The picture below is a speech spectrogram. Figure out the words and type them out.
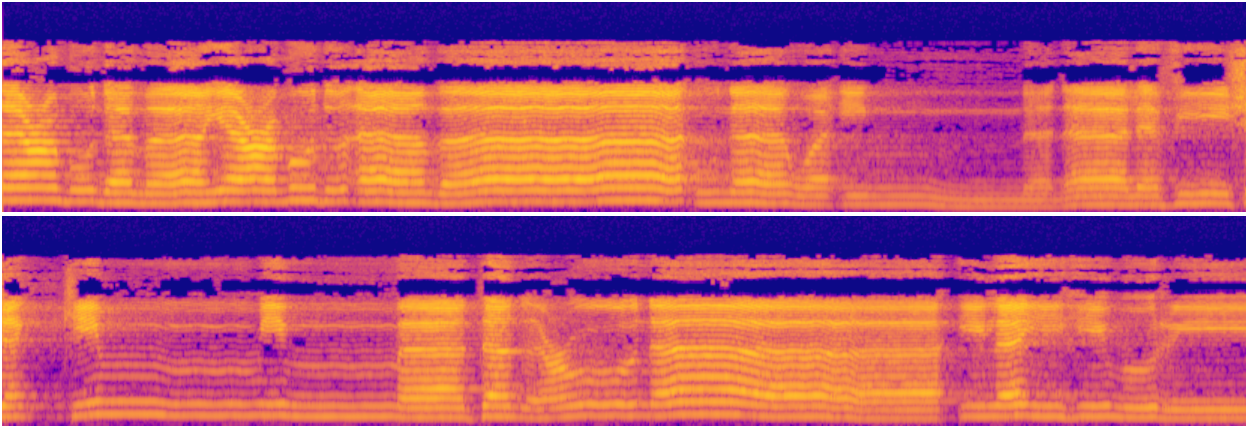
نعبد ما يعبد آباؤنا وإننا لفي شك مما تدعونا إليه مريب.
